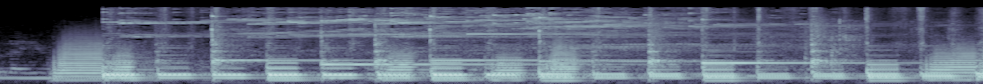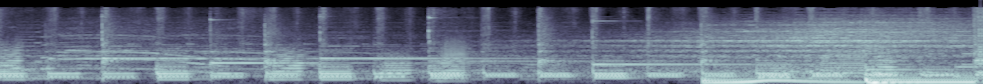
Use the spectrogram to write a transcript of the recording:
na yun. puto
